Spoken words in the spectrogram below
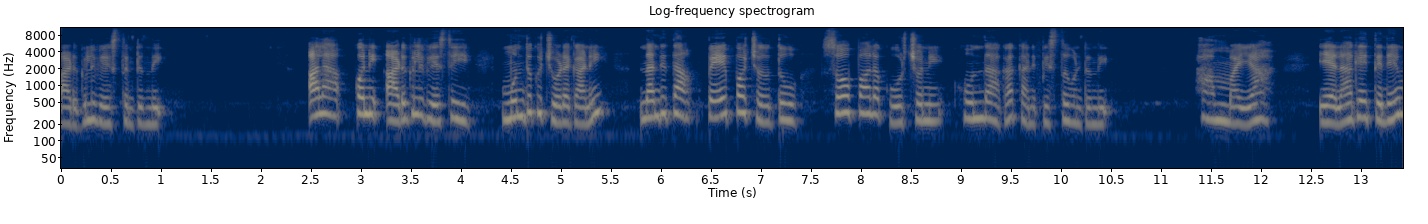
అడుగులు వేస్తుంటుంది. అలా కొన్ని అడుగులు వేసి ముందుకు చూడగానే నందిత పేపర్ చదువుతూ సోఫాలో కూర్చొని హుందాగా కనిపిస్తూ ఉంటుంది. అమ్మయ్యా ఎలాగైతేనేం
